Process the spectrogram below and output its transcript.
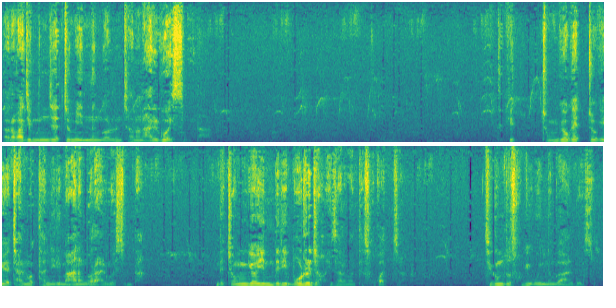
여러 가지 문제점이 있는 것은 저는 알고 있습니다. 특히 종교계 쪽에 잘못한 일이 많은 걸 알고 있습니다. 근데 종교인들이 모르죠. 이 사람한테 속았죠. 지금도 속이고 있는 거 알고 있습니다.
